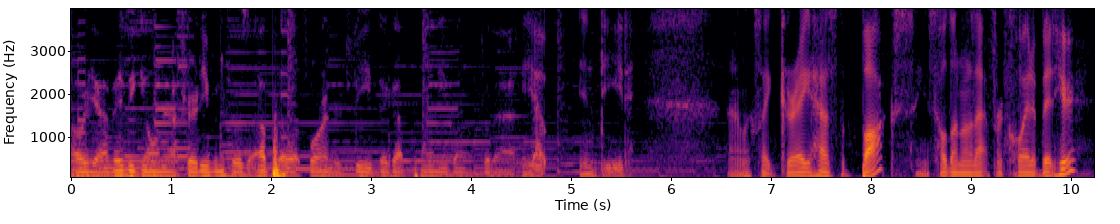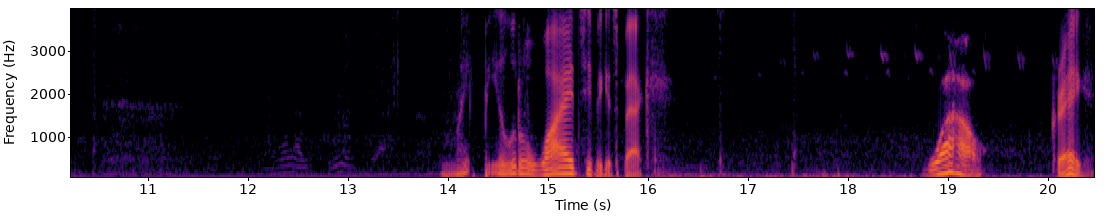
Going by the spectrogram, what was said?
Oh, yeah, they'd be going after it even if it was uphill at 400 feet. They got plenty of room for that. Yep, indeed. Uh, looks like Greg has the box. He's held on to that for quite a bit here. Might be a little wide. See if it gets back. Wow. Greg.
